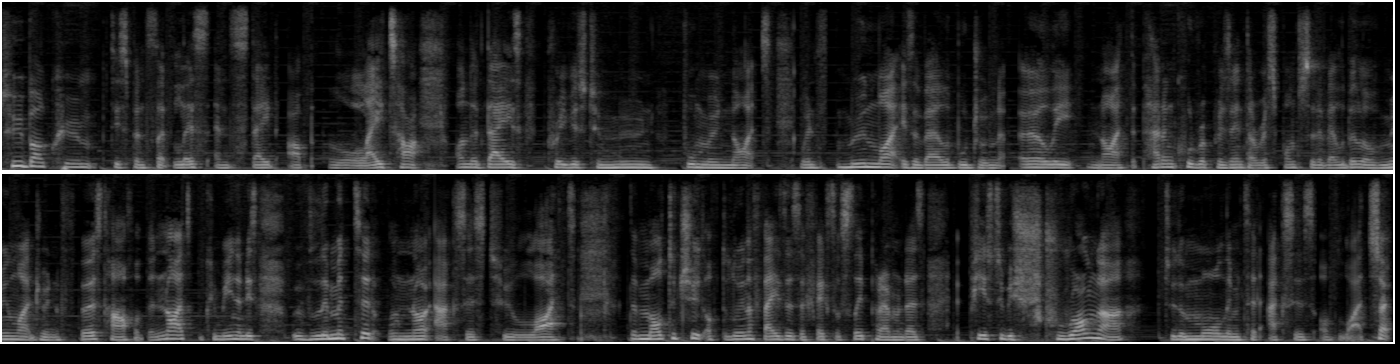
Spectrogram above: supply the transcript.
Toba Qom participants slept less and stayed up later on the days previous to moon full moon nights. When moonlight is available during the early night, the pattern could represent a response to the availability of moonlight during the first half of the night for communities with limited or no access to light. The multitude of the lunar phases effects of sleep parameters appears to be stronger to the more limited access of light. So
